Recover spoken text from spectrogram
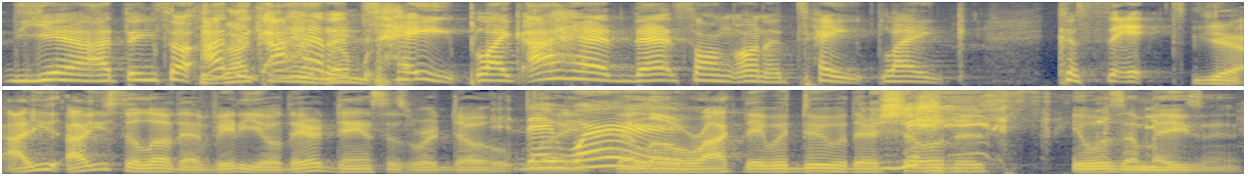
Yeah, I think so. I I think I, can had remember- a tape. Like I had that song on a tape, like cassette. Yeah, I I used to love that video. Their dances were dope. They Like, were. that little rock they would do with their Yes. shoulders. It was amazing.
